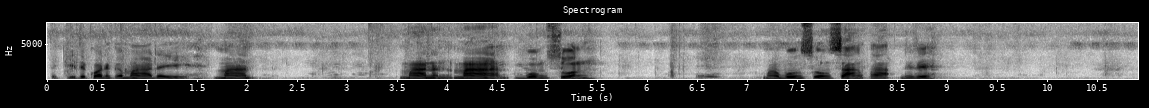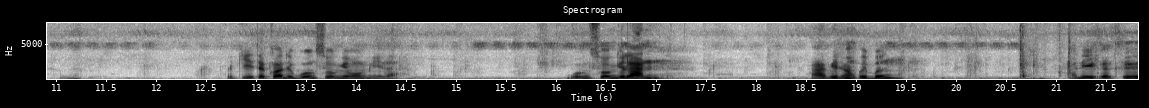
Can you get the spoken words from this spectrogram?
ตะกี้ตะก้อนก็มาได้มามานั่นมาบวงสวง มาบวงสรวงสางพระนี่เด้ตะกี้ต่ก่อนได้บวงสรวงอยู่มองนี้ล่ะบวงสรวงอยู่ล้านพาพี่น้องไปเบิงอันนี้ก็คือ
